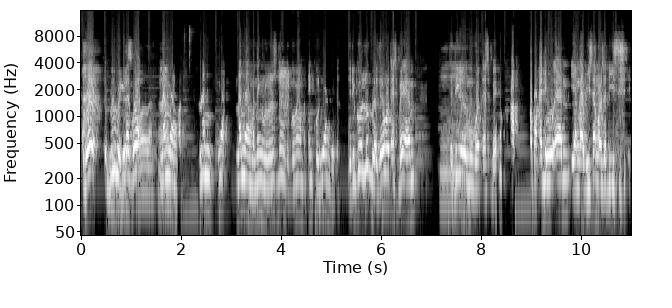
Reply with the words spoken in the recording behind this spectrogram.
gue dulu mikirnya gue enam yang enam enam yang penting lulus dong. Gue yang penting kuliah gitu. Jadi gue dulu belajar buat SBM. Hmm. Jadi ilmu buat SBM kepak- kepake di UN yang nggak bisa nggak usah diisi.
